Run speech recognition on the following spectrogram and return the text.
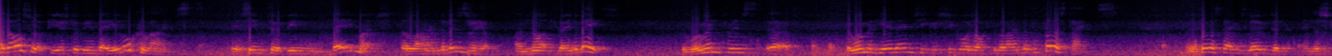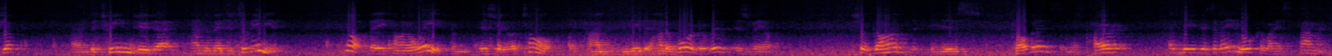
It also appears to have been very localized. It seems to have been very much the land of Israel and not round about. The woman, for instance, uh, the woman here then, she, she goes off to the land of the Philistines. And the Philistines lived in, in the strip uh, between Judah and the Mediterranean, not very far away from Israel at all. It had, indeed, it had a border with Israel. So God, in His providence, in His power, had made this a very localized famine.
